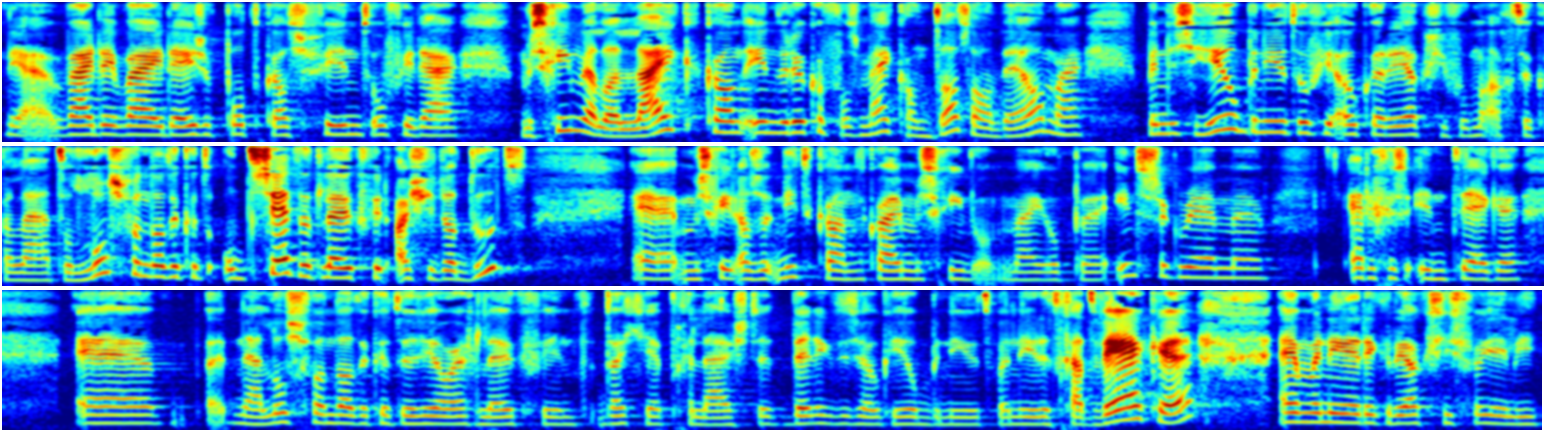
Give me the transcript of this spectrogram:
ja, waar, waar je deze podcast vindt. Of je daar misschien wel een like kan indrukken. Volgens mij kan dat al wel. Maar ik ben dus heel benieuwd of je ook een reactie voor me achter kan laten. Los van dat ik het ontzettend leuk vind als je dat doet. Eh, misschien als het niet kan, kan je misschien op mij op eh, Instagram eh, ergens intaggen. Uh, nou, los van dat ik het dus heel erg leuk vind dat je hebt geluisterd, ben ik dus ook heel benieuwd wanneer het gaat werken en wanneer ik reacties van jullie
